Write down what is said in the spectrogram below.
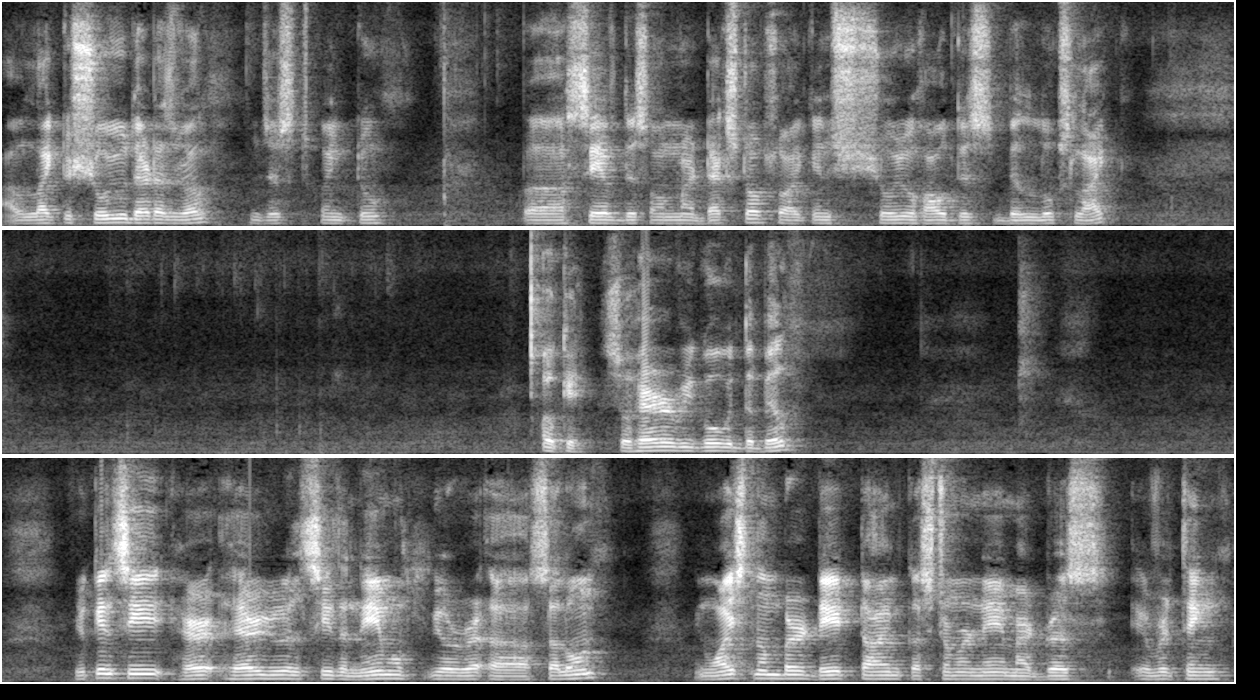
I would like to show you that as well. I'm just going to uh, save this on my desktop so I can show you how this bill looks like. Okay so here we go with the bill. You can see here here you will see the name of your uh, salon invoice number date time customer name address everything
